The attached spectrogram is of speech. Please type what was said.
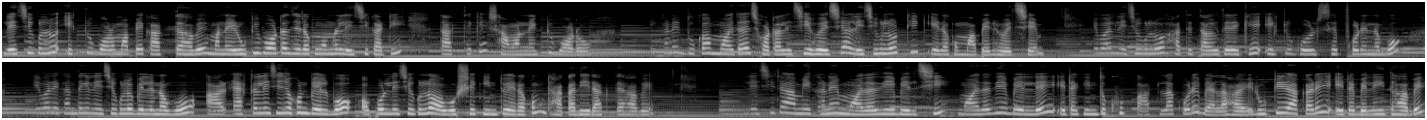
লেচিগুলো একটু বড় মাপে কাটতে হবে। মানে রুটি পরোটা যেরকম আমরা লেচি কাটি, তার থেকে সামান্য একটু বড়। এখানে দু কাপ ময়দায় ছটা লিচি হয়েছে আর লিচিগুলো ঠিক এরকম মাপের হয়েছে। এবার লিচিগুলো হাতের তালুতে রেখে একটু গোল শেপ করে নেব। এবার এখান থেকে লিচিগুলো বেলে নেব। আর একটা লিচি যখন বেলবো, অপর লিচিগুলো অবশ্যই কিন্তু এরকম ঢাকা দিয়ে রাখতে হবে। লেচিটা আমি এখানে ময়দা দিয়ে বেলছি। ময়দা দিয়ে বেললে এটা কিন্তু খুব পাতলা করে বেলা হয়। রুটির আকারে এটা বেলে নিতে হবে।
